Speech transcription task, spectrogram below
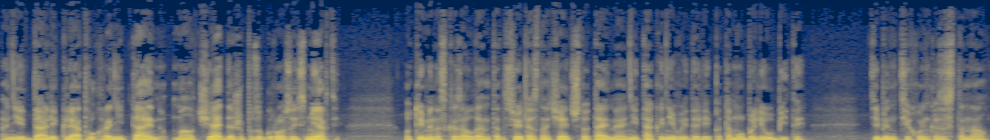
Они дали клятву хранить тайну, молчать даже под угрозой смерти. Вот именно, сказал Лэнтон, все это означает, что тайны они так и не выдали, и потому были убиты. Тибин тихонько застонал.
